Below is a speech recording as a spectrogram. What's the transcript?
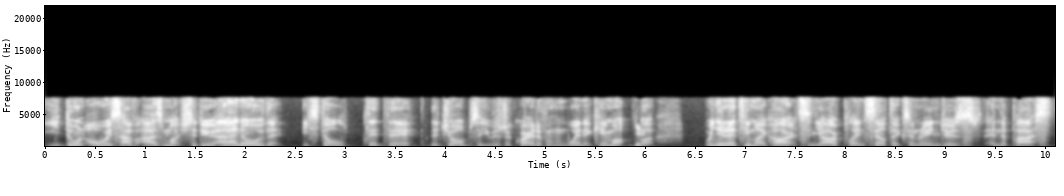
you don't always have as much to do, and I know that he still did the the jobs that he was required of him when it came up. Yeah. But when you're in a team like Hearts and you are playing Celtics and Rangers in the past,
